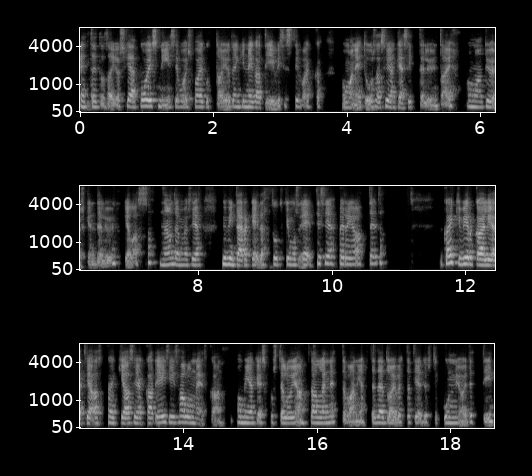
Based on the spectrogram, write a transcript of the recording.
että tota, jos jää pois, niin se voisi vaikuttaa jotenkin negatiivisesti vaikka oman etuusasian käsittelyyn tai omaan työskentelyyn Kelassa. Nämä on tämmöisiä hyvin tärkeitä tutkimuseettisiä periaatteita. Kaikki virkailijat ja kaikki asiakkaat ei siis halunneetkaan omia keskustelujaan tallennettavan, ja tätä toivetta tietysti kunnioitettiin.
